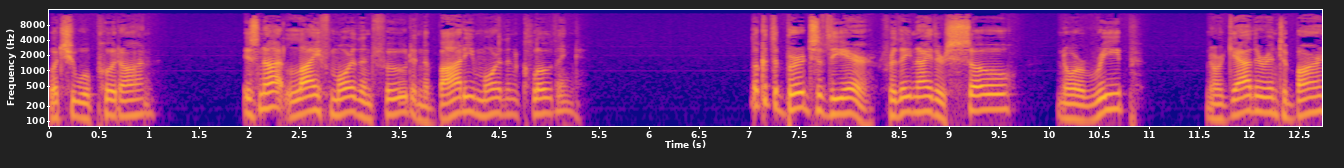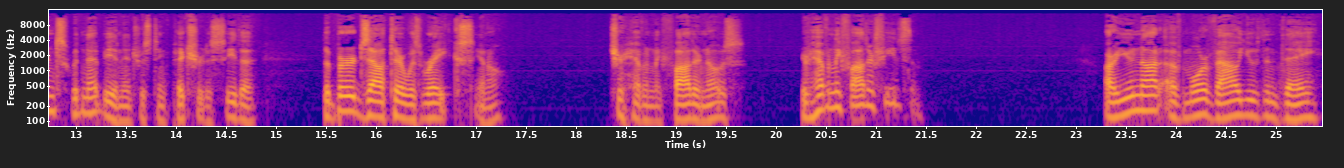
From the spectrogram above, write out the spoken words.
what you will put on. Is not life more than food, and the body more than clothing? Look at the birds of the air, for they neither sow nor reap nor gather into barns. Wouldn't that be an interesting picture to see the the birds out there with rakes, you know. But your heavenly Father knows. Your heavenly Father feeds them. Are you not of more value than they?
